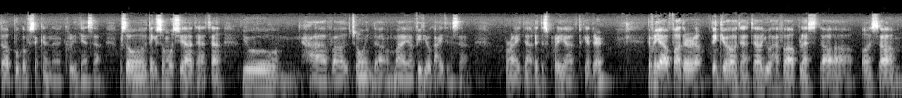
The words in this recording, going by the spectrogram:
the book of Second Corinthians. So thank you so much that you have joined my video guidance. All right, let us pray together. Heavenly uh, Father, thank you that uh, you have uh, blessed uh, us um,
